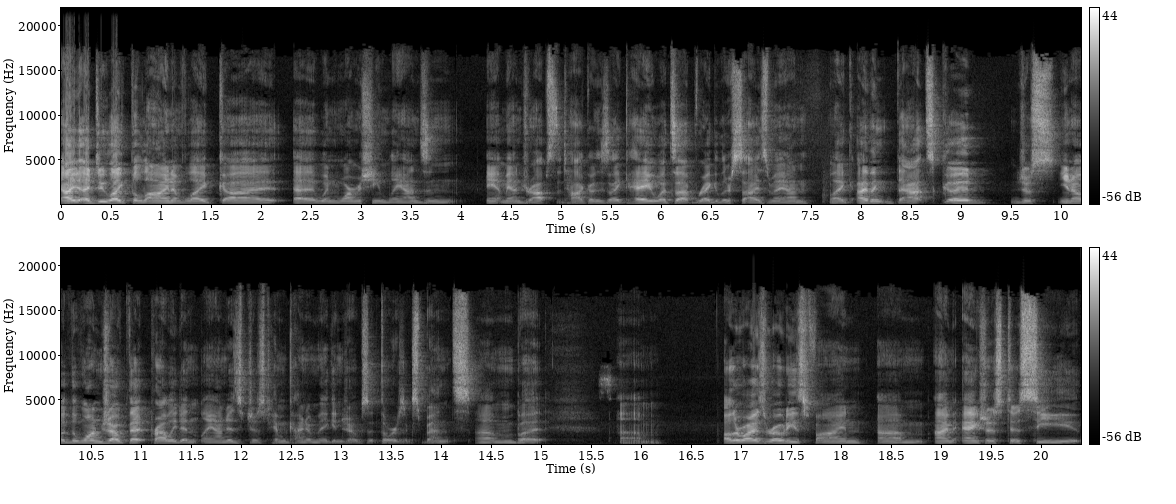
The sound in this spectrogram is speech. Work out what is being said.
I, I do like the line of like uh, uh when War Machine lands and Ant Man drops the taco he's like hey what's up regular size man? Like I think that's good. Just you know the one joke that probably didn't land is just him kind of making jokes at Thor's expense. Um but um otherwise Rhodey's fine. Um, I'm anxious to see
